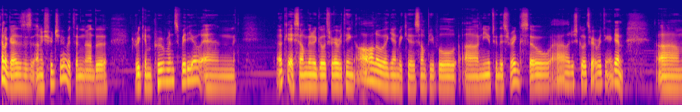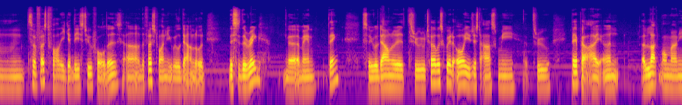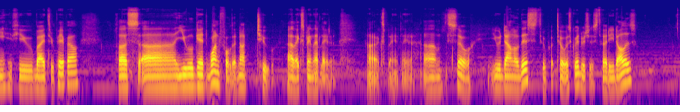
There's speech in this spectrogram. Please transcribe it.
Hello guys, this is Anishwij here with another rig improvements video and okay so I'm gonna go through everything all over again because some people are new to this rig so I'll just go through everything again. Um, so first of all you get these two folders. Uh, the first one you will download this is the rig the main thing. So you will download it through TurboSquid or you just ask me through PayPal. I earn a lot more money if you buy it through PayPal plus uh, you will get one folder not two. I'll explain that later. I'll explain it later. Um, so you download this to put through TurboSquid which is $30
